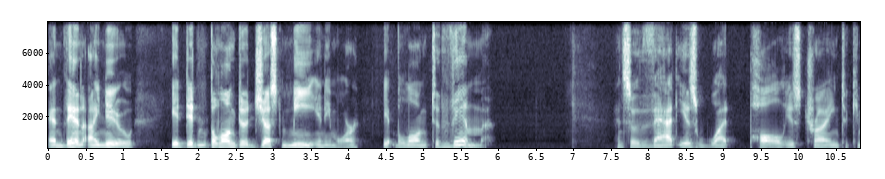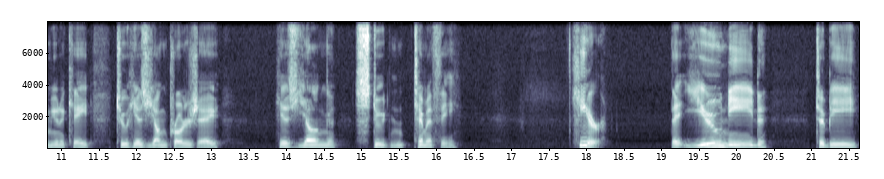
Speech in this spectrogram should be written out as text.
And then I knew it didn't belong to just me anymore, it belonged to them. And so that is what Paul is trying to communicate to his young protege, his young student, Timothy, here. That you need to be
